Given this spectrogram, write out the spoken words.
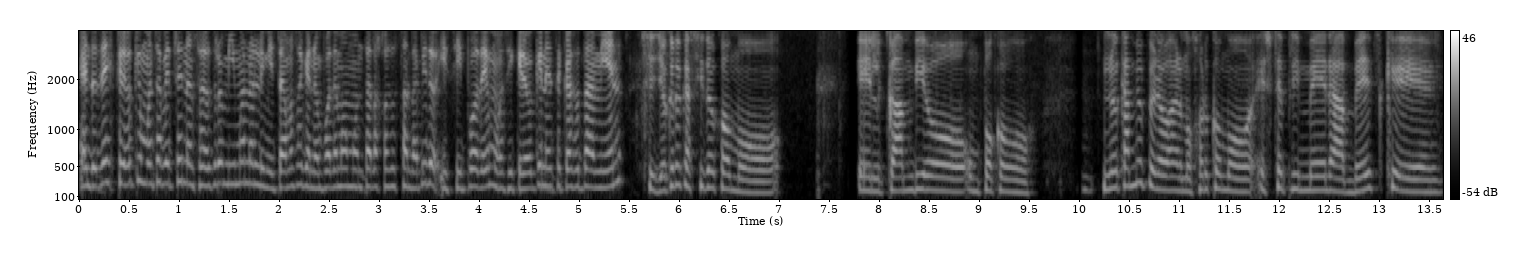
Entonces creo que muchas veces nosotros mismos nos limitamos a que no podemos montar las cosas tan rápido y sí podemos. Y creo que en este caso también Sí, yo creo que ha sido como el cambio un poco. No el cambio, pero a lo mejor como esta primera vez que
